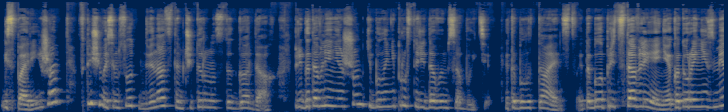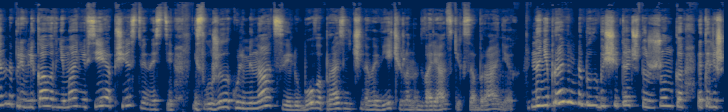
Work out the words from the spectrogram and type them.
из Парижа в 1812-14 годах. Приготовление жжонки было не просто рядовым событием. Это было таинство, это было представление, которое неизменно привлекало внимание всей общественности и служило кульминацией любого праздничного вечера на дворянских собраниях. Но неправильно было бы считать, что жжонка – это лишь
